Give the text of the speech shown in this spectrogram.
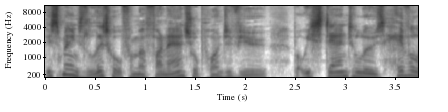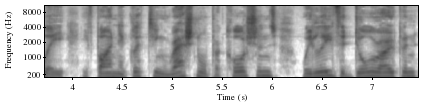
This means little from a financial point of view, but we stand to lose heavily if by neglecting rational precautions we leave the door open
